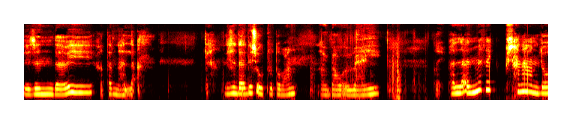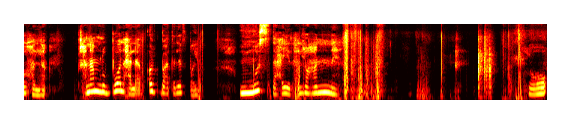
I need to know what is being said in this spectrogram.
ليجندري خطبنا هلا. ليجندري ديش أوتو طبعا. أربعة وأربعين. طيب هلا المثل مش حنعمله هلا. مش حنعمله بولا حلقة بأربعة آلاف بيضة مستحيل. حلو عني. يو.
